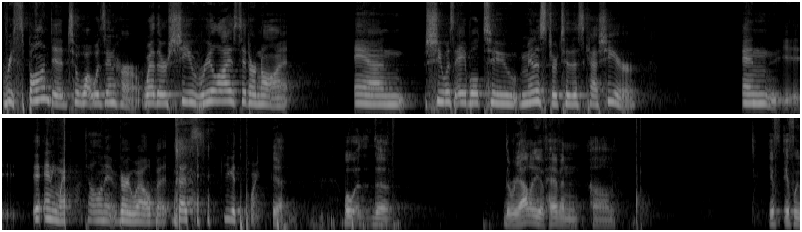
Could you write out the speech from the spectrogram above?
responded to what was in her, whether she realized it or not. And she was able to minister to this cashier. And anyway, telling it very well, but that's, you get the point. Yeah. Well, the, the reality of heaven, um, if, if, we,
